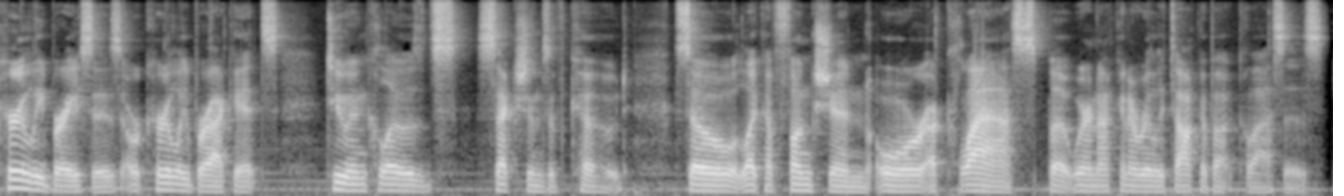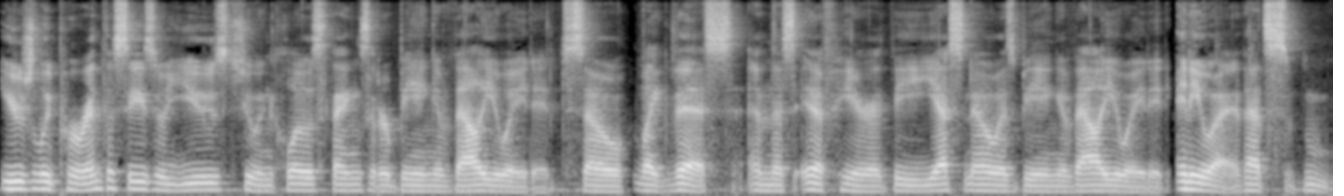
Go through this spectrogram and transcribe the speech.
curly braces or curly brackets to enclose sections of code. So, like a function or a class, but we're not going to really talk about classes. Usually, parentheses are used to enclose things that are being evaluated. So, like this, and this if here, the yes no is being evaluated. Anyway, that's a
